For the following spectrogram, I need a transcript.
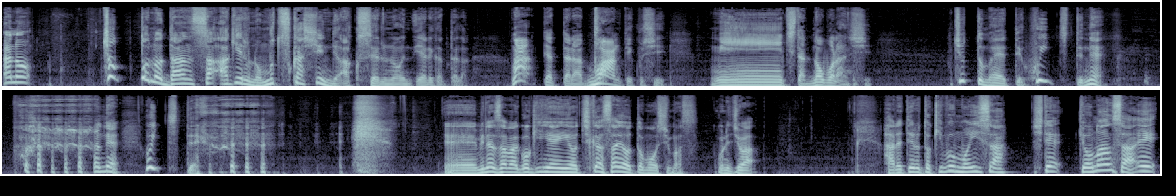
あのちょっとの段差上げるの難しいんでアクセルのやり方が。わってやったらブワンっていくしミーっつったら登らんし。ちょっと前やってふいっつってね。ねふいっつって。えー、皆様ごきげんようちかさようと申します。こんにちは。晴れてると気分もいいさ。して今日のアンサー A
